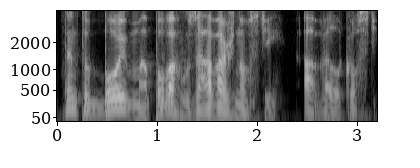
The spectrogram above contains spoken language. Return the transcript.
tento boj má povahu závažnosti a veľkosti.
